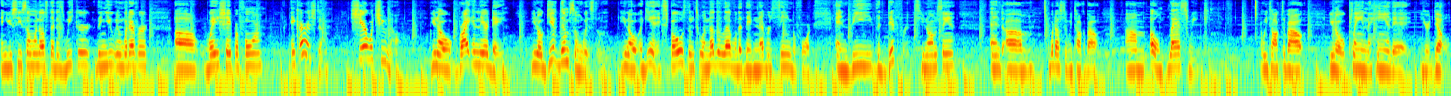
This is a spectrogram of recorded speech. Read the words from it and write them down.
and you see someone else that is weaker than you in whatever uh, way, shape, or form, encourage them. Share what you know. You know, brighten their day you know, give them some wisdom. You know, again, expose them to another level that they've never seen before and be the difference. You know what I'm saying? And um, what else did we talk about? Um, oh, last week we talked about, you know, playing the hand that you're dealt.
